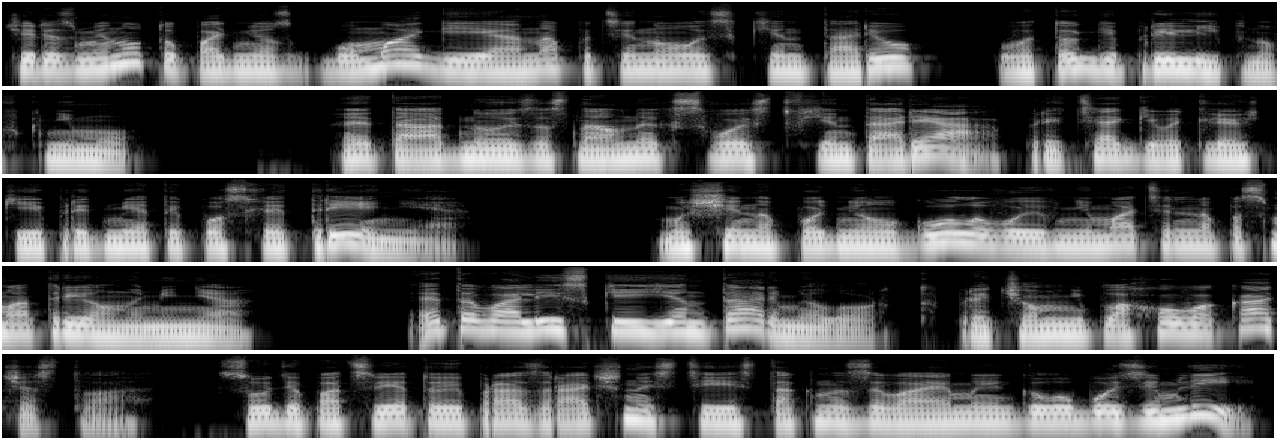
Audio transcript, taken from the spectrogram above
Через минуту поднес к бумаге, и она потянулась к янтарю, в итоге прилипнув к нему. Это одно из основных свойств янтаря — притягивать легкие предметы после трения. Мужчина поднял голову и внимательно посмотрел на меня. «Это валийский янтарь, милорд, причем неплохого качества. Судя по цвету и прозрачности, из так называемой голубой земли.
